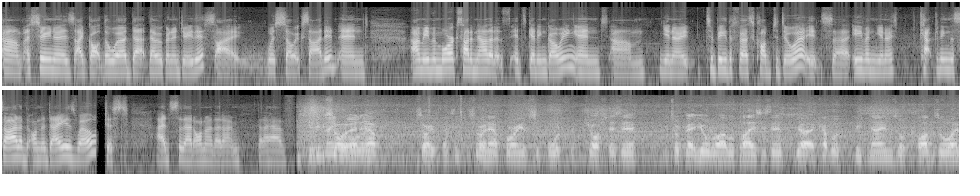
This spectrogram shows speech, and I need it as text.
um, as soon as I got the word that they were going to do this, I was so excited and I'm even more excited now that it's, it's getting going and, um, you know, to be the first club to do it, it's uh, even, you know, captaining the side on the day as well, just adds to that honour that, I'm, that I have. If you saw an out, sorry, you saw an outpouring of support for Josh, has there, you talk about your rival players, is there uh, a couple of big names or clubs or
